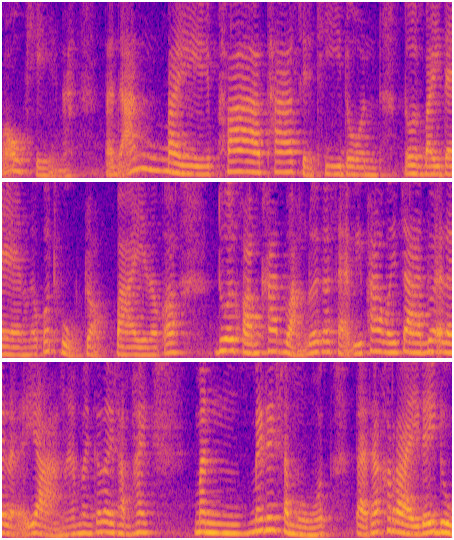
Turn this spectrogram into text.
ก็โอเคนะ แต่ด้านใบพลาดท่าเสียทีโดน โดนใบแดงแล้วก็ถูกดรอปไป แล้วก็ด้วยความคาดหวังด้วยกระแสวิพากษ์วิจารณ์ด้วยอะไรหลายอย่างนะ มันก็เลยทำให้ มันไม่ได้สมูท แต่ถ้าใครได้ดู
